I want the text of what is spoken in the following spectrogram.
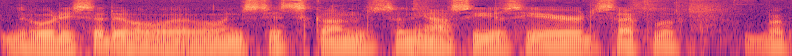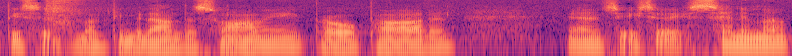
the devotee said, oh, when ISKCON Sannyasi is here, disciple of Bhakti, Bhaktivedanta Swami, Prabhupada, and, and so he said, send him up,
